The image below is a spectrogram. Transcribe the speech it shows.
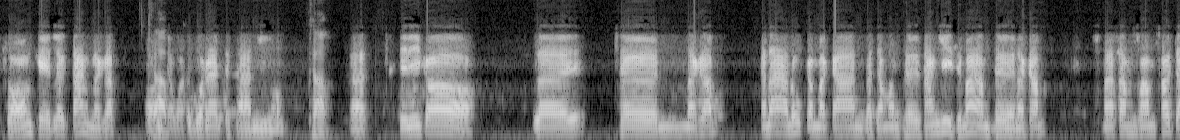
42เขตเลือกตั้งนะครับ ของจังหวัดอุบลราชธานีครับเอ่อทีนี้ก็เลยเชิญนะครับ คณะอนุกรรมการประจำอำเภอทั้ง 25อำเภอนะครับ มาทำความเข้าใจ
